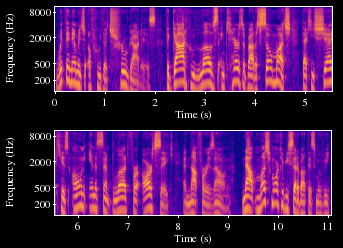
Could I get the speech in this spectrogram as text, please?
with an image of who the true God is. The God who loves and cares about us so much that he shed his own innocent blood for our sake and not for his own. Now, much more could be said about this movie,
